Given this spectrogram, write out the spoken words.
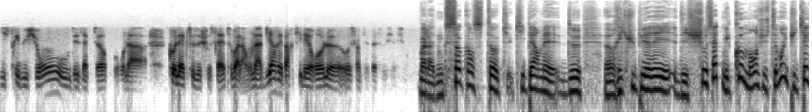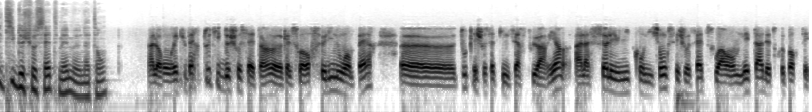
distribution ou des acteurs pour la collecte de chaussettes. Voilà, on a bien réparti les rôles euh, au sein de cette association. Voilà, donc Sock en Stock qui permet de euh, récupérer des chaussettes, mais comment justement? Et puis quel type de chaussettes même, euh, Nathan? Alors, on récupère tout type de chaussettes, hein, euh, qu'elles soient orphelines ou en paire, euh, toutes les chaussettes qui ne servent plus à rien, à la seule et unique condition que ces chaussettes soient en état d'être portées,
